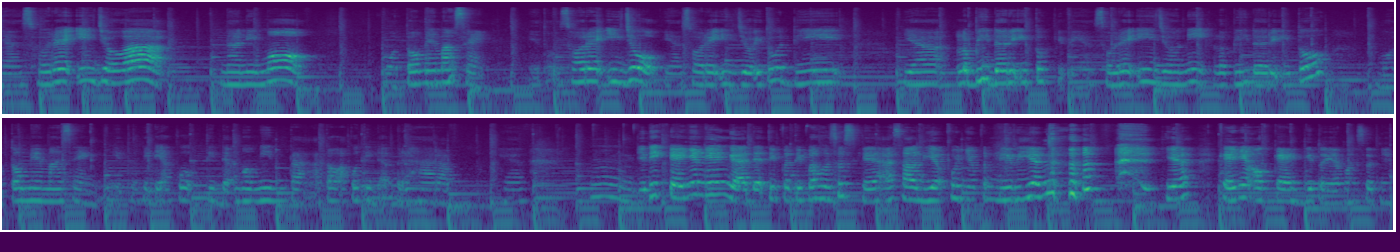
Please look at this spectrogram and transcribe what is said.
Ya sore ijo wa Nanimo motomemasen gitu. Sore ijo ya sore ijo itu di ya lebih dari itu gitu ya. Sore ijo nih lebih dari itu motome maseng gitu jadi aku tidak meminta atau aku tidak berharap ya hmm, jadi kayaknya dia nggak ada tipe-tipe khusus ya asal dia punya pendirian ya kayaknya oke okay, gitu ya maksudnya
